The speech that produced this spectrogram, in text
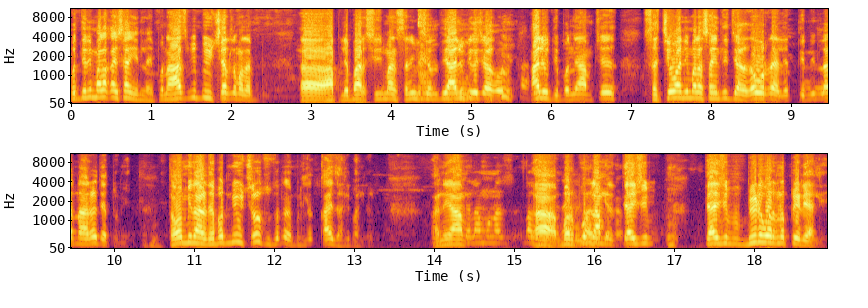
पण त्यांनी मला काय सांगितलं नाही. पण आज मी विचारलं मला आपल्या बार्शी माणसाने विचारलं ती आली होती का जळगावर आली होती पण आमचे सचिवांनी मला सांगितले जळगाववर आले त्यांनी नारळ द्या तुम्ही. तेव्हा मी नारळ द्या पण मी विचारत होतो ना म्हटलं काय झाली भांडण? आणि हा भरपूर लांब त्याची त्याची बीड वरनं पेढे आली.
